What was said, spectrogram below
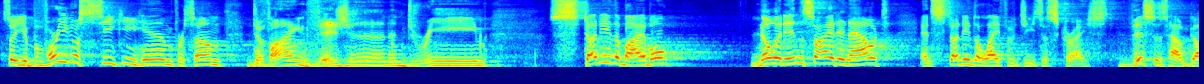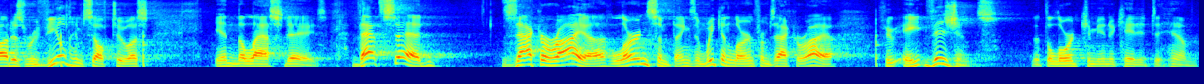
So you, before you go seeking him for some divine vision and dream, study the Bible, know it inside and out, and study the life of Jesus Christ. This is how God has revealed himself to us in the last days. That said, Zechariah learned some things, and we can learn from Zechariah through eight visions that the Lord communicated to him.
